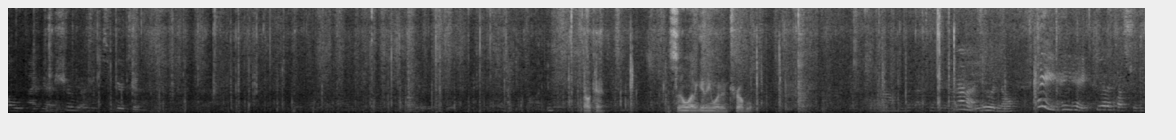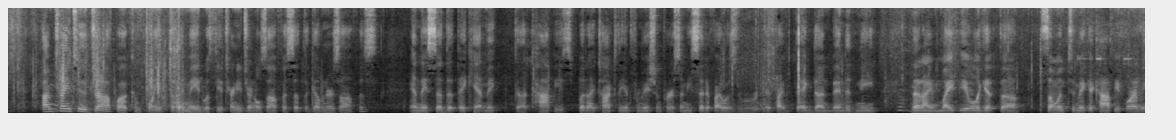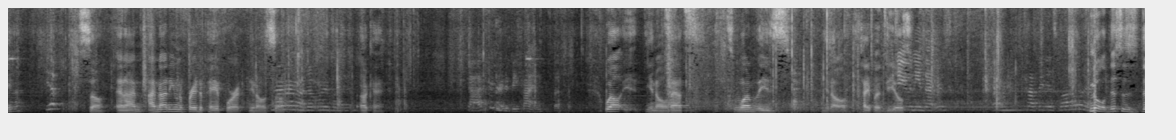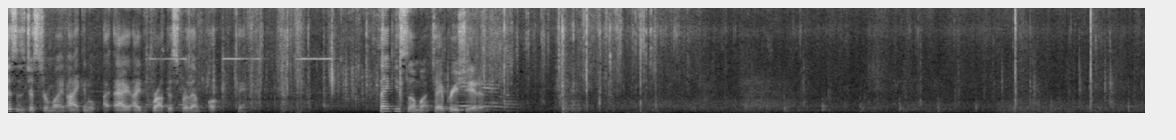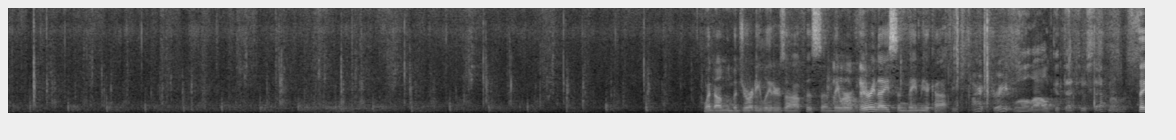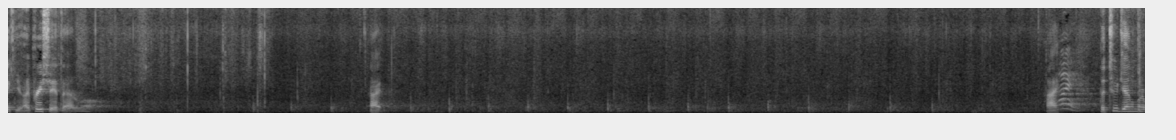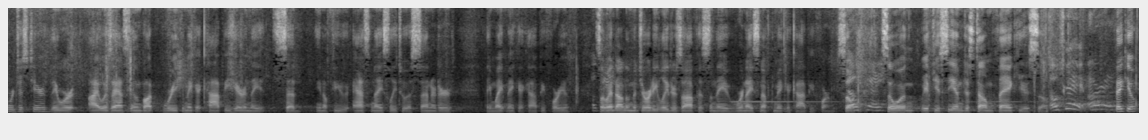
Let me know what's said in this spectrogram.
And see if he'll be okay. Sure, you're good. Okay. Just don't want to get anyone in trouble. No, no, you would know. Hey, hey, hey, you had a question. I'm trying to drop a complaint that I made with the Attorney General's office at the governor's office, and they said that they can't make uh, copies, but I talked to the information person. He said if I was, if I begged on bended knee, that I might be able to get uh, someone to make a copy for me. Yep. So, and I'm, I'm not even afraid to pay for it, you know, so, No, no, no, don't worry about it. okay. Yeah, I figured it'd be fine, but. Well, you know, that's, it's one of these, you know, type of deals. Do you need that res- um, copied as well? or- No, this is, this is just for mine. I can, I, I I brought this for them. Oh, okay. Thank you so much. I appreciate You're it. Went down to the majority leader's office and they were oh, very nice and made me a copy. All right, great. Well, I'll get that to a staff member. Thank you. I appreciate that. You're welcome. Hi. Hi. Hi. The two gentlemen were just here. They were, I was asking them about where you can make a copy here, and they said, you know, if you ask nicely to a senator, they might make a copy for you. So I went down to the majority leader's office, and they were nice enough to make a copy for me. So, Okay. so when, if you see them, just tell them thank you. So, Okay, all right. thank you.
